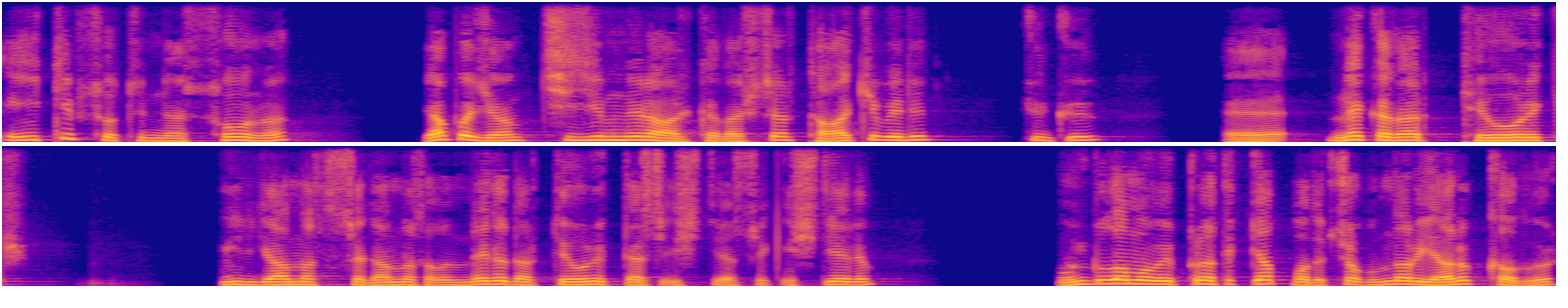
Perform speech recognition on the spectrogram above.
eğitim sotünden sonra yapacağım çizimleri arkadaşlar takip edin. Çünkü eee, ne kadar teorik bilgi anlatırsak anlatalım, ne kadar teorik dersi işlersek işleyelim. Uygulama ve pratik yapmadıkça bunlar yarım kalıyor.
